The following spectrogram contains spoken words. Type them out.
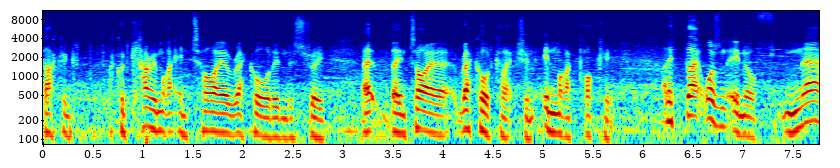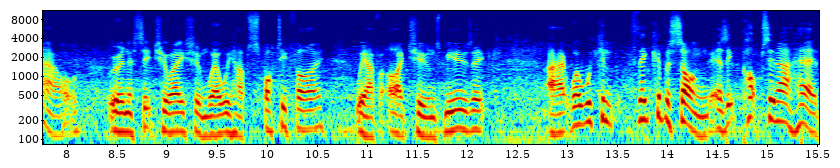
that I could carry my entire record industry, uh, the entire record collection in my pocket. And if that wasn't enough, now we're in a situation where we have Spotify, we have iTunes Music, uh, where we can think of a song as it pops in our head,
